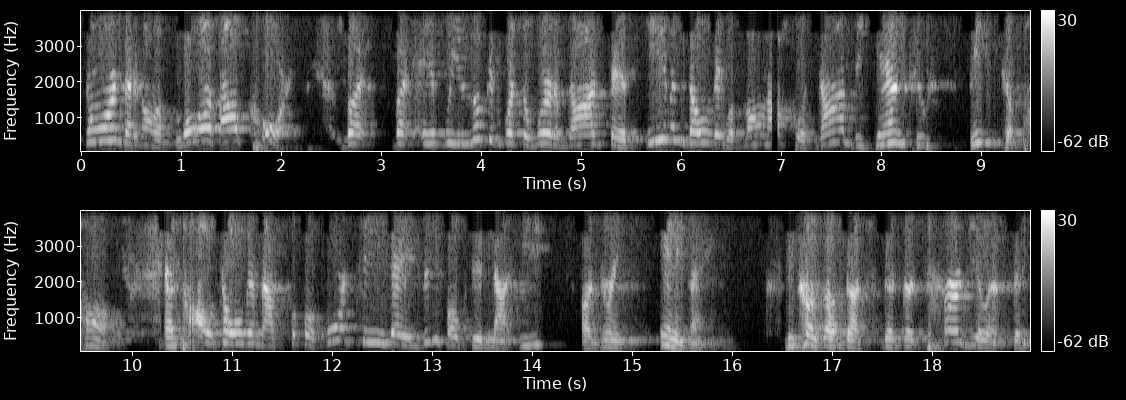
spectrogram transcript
storms that are going to blow us off course. But but if we look at what the Word of God says, even though they were blown off course, God began to speak to Paul. And Paul told him, now for 14 days, these folks did not eat or drink anything because of the, the, the turbulence. And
